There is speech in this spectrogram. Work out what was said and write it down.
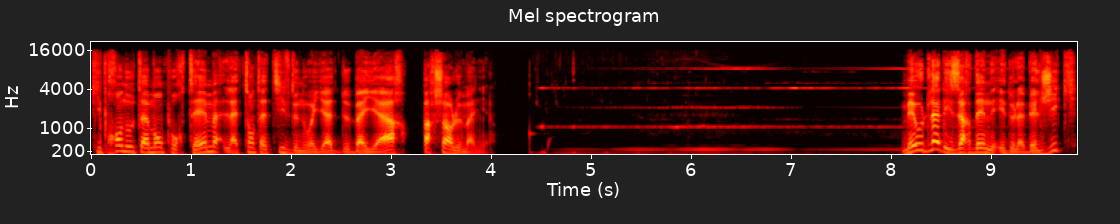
qui prend notamment pour thème la tentative de noyade de Bayard par Charlemagne. Mais au-delà des Ardennes et de la Belgique,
